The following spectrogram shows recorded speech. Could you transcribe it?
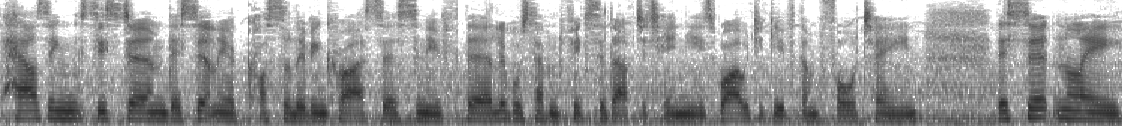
housing system. There's certainly a cost of living crisis, and if the Liberals haven't fixed it after 10 years, why would you give them 14? There's certainly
